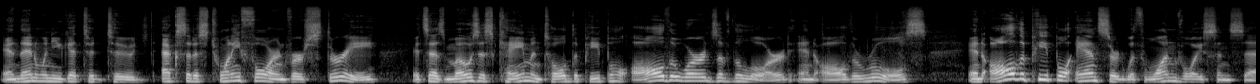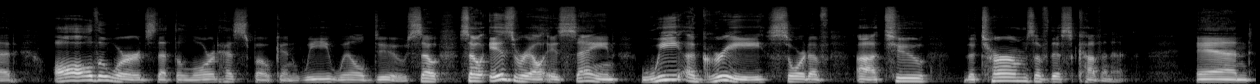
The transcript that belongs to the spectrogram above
And then when you get to, to Exodus 24 and verse 3, it says Moses came and told the people all the words of the Lord and all the rules. And all the people answered with one voice and said, all the words that the Lord has spoken, we will do. So, so Israel is saying, we agree, sort of, uh, to the terms of this covenant. And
